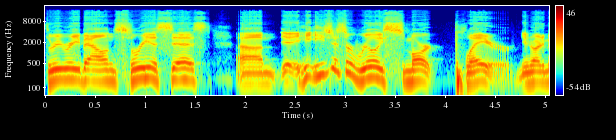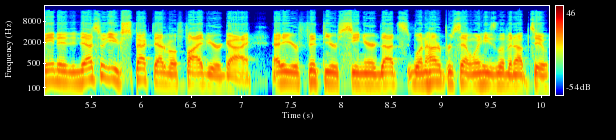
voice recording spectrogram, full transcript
three rebounds, three assists. Um, he, he's just a really smart player. You know what I mean? And that's what you expect out of a five-year guy, out of your fifth-year senior. That's 100% what he's living up to.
